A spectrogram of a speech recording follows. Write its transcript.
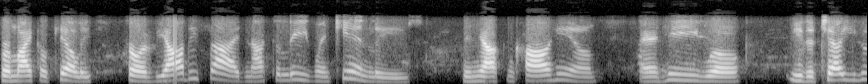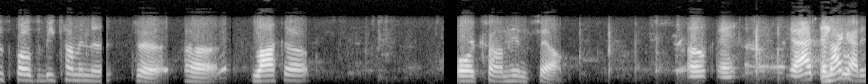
for Michael Kelly. So if y'all decide not to leave when Ken leaves, then y'all can call him, and he will either tell you who's supposed to be coming to, to uh, lock up, or come himself. okay. Yeah, I think. And I got to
